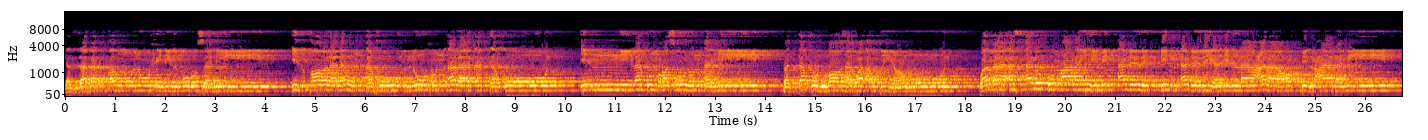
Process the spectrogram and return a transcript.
كذبت قوم نوح المرسلين. إذ قال لهم أخوهم نوح ألا تتقون؟ إني لكم رسول أمين. فاتقوا الله وأطيعون. وما أسألكم عليه من أجر إن أجري إلا على رب العالمين.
